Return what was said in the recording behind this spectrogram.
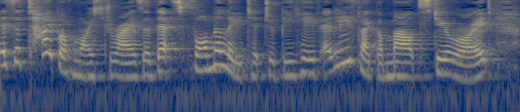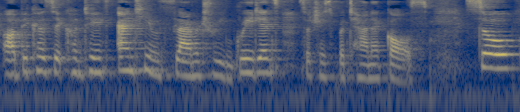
It's a type of moisturizer that's formulated to behave at least like a mild steroid uh, because it contains anti-inflammatory ingredients such as botanicals. So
